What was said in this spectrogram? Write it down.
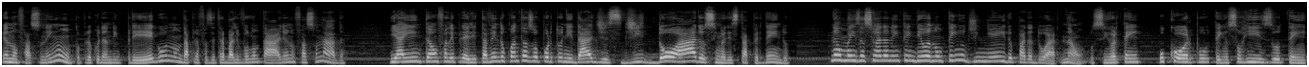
Eu não faço nenhum, estou procurando emprego, não dá para fazer trabalho voluntário, eu não faço nada. E aí então falei para ele: tá vendo quantas oportunidades de doar o senhor está perdendo? Não, mas a senhora não entendeu, eu não tenho dinheiro para doar. Não, o senhor tem o corpo, tem o sorriso, tem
